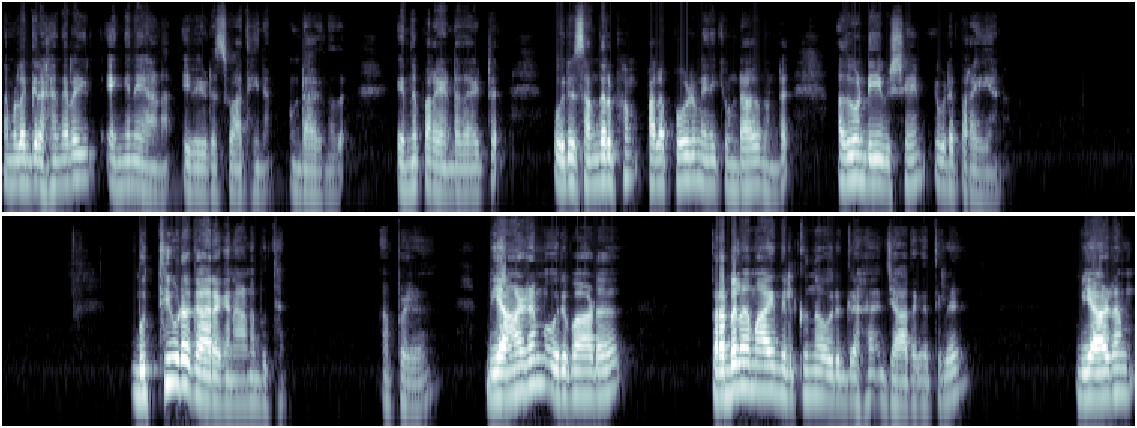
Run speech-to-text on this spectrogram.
നമ്മൾ ഗ്രഹനിലയിൽ എങ്ങനെയാണ് ഇവയുടെ സ്വാധീനം ഉണ്ടാകുന്നത് എന്ന് പറയേണ്ടതായിട്ട് ഒരു സന്ദർഭം പലപ്പോഴും എനിക്കുണ്ടാകുന്നുണ്ട്. അതുകൊണ്ട് ഈ വിഷയം ഇവിടെ പറയുകയാണ്. ബുദ്ധിയുടെ കാരകനാണ് ബുദ്ധൻ അപ്പോൾ വ്യാഴം ഒരുപാട് പ്രബലമായി നിൽക്കുന്ന ഒരു ഗ്രഹ ജാതകത്തിൽ വ്യാഴം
